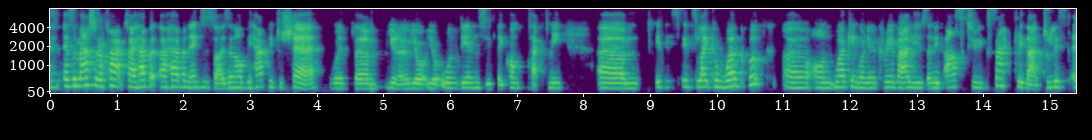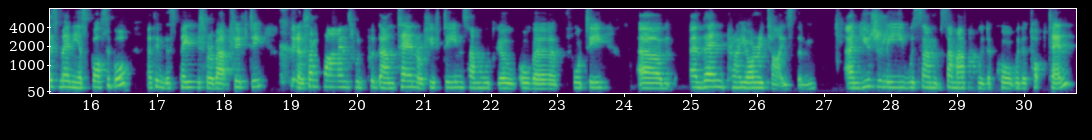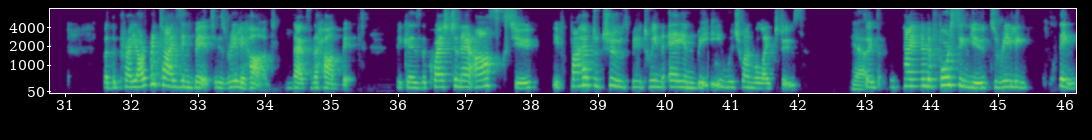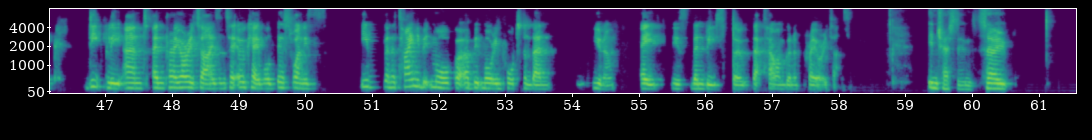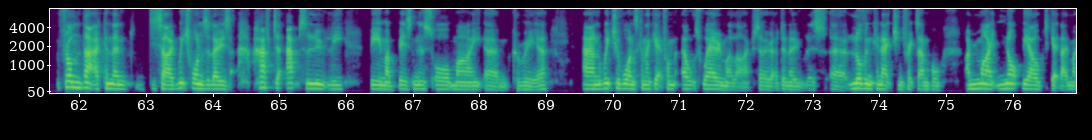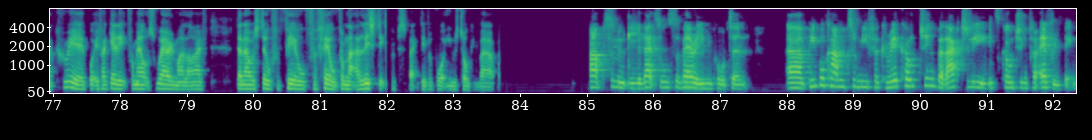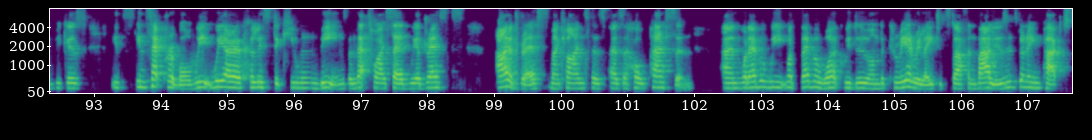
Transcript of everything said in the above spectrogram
As, as, a matter of fact, I have a, I have an exercise, and I'll be happy to share with um, you know your your audience if they contact me. Um, it's it's like a workbook uh, on working on your career values, and it asks you exactly that to list as many as possible. I think there's space for about 50. You know, some clients would put down 10 or 15, some would go over 40, um, and then prioritize them. And usually we sum sum up with the core with the top 10 but the prioritizing bit is really hard. That's the hard bit. Because the questionnaire asks you if i had to choose between a and b which one will i choose? Yeah. So it's kind of forcing you to really think deeply and and prioritize and say okay well this one is even a tiny bit more but a bit more important than you know a is then B. So that's how I'm going to prioritize. Interesting. So from that, I can then decide which ones of those have to absolutely be in my business or my um, career, and which of ones can I get from elsewhere in my life. So I don't know, there's uh, love and connection, for example. I might not be able to get that in my career, but if I get it from elsewhere in my life, then I will still fulfill fulfilled from that holistic perspective of what you was talking about. Absolutely. That's also very important. Uh, people come to me for career coaching, but actually, it's coaching for everything because it's inseparable. We we are holistic human beings, and that's why I said we address. I address my clients as as a whole person, and whatever we whatever work we do on the career related stuff and values, it's going to impact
